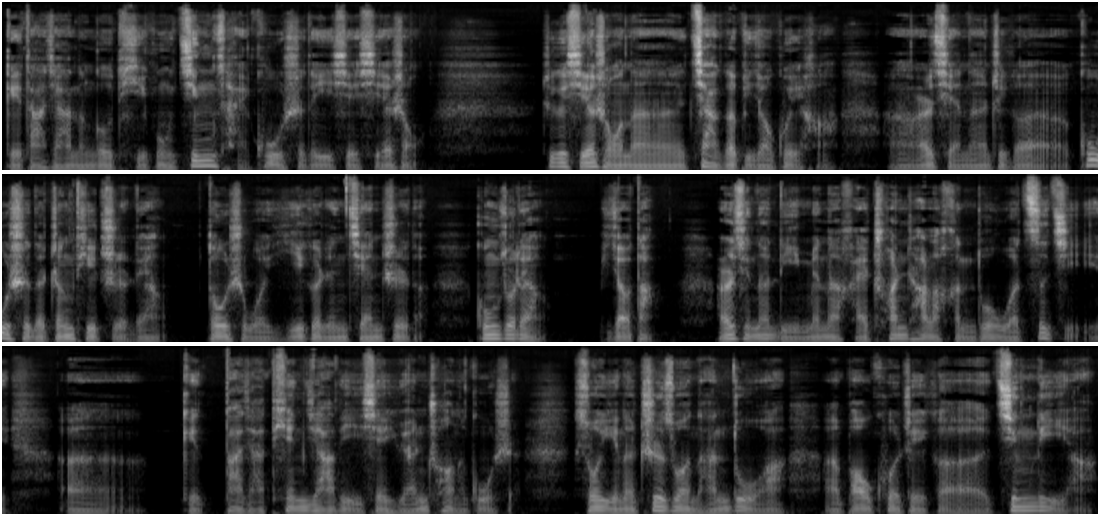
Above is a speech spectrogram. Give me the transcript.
给大家能够提供精彩故事的一些写手。这个写手呢，价格比较贵哈，啊，而且呢，这个故事的整体质量都是我一个人监制的，工作量比较大，而且呢，里面呢还穿插了很多我自己，呃。给大家添加的一些原创的故事，所以呢，制作难度啊，呃，包括这个精力啊，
